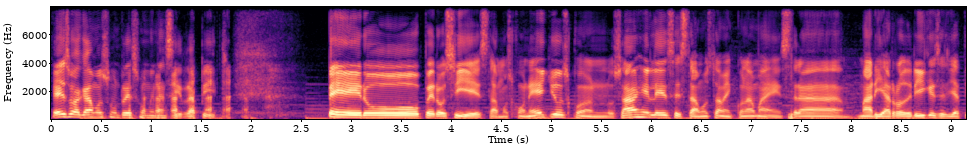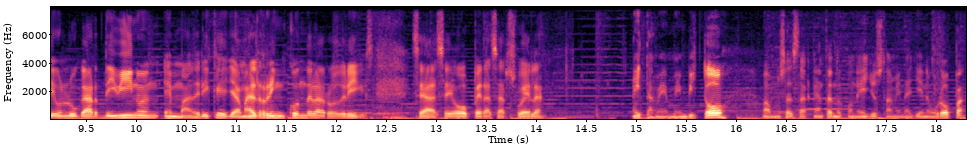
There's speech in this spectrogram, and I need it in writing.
eso hagamos un resumen así rapidito. Pero, pero sí, estamos con ellos, con Los Ángeles, estamos también con la maestra María Rodríguez, ella tiene un lugar divino en, Madrid que se llama El Rincón de la Rodríguez. Se hace ópera, zarzuela y también me invitó. Vamos a estar cantando con ellos también allí en Europa.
